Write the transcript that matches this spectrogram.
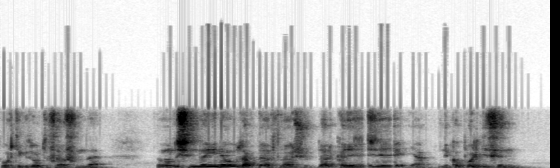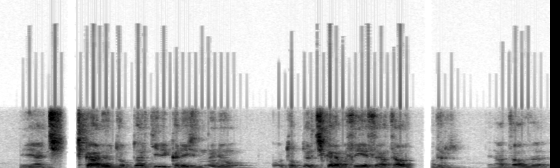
Portekiz orta sahasında. Onun dışında yine uzaktan atılan şutlar kaleci yani Nikopolidis'in yani çıkardığı toplar ki bir kalecinin hani o, o topları çıkaramasa yese hatalıdır. Yani hatalı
